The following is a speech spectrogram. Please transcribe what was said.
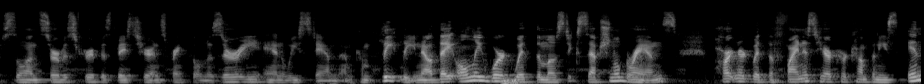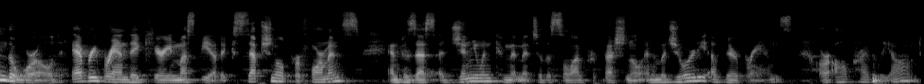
Salon Service Group is based here in Springfield, Missouri, and we stand them completely. Now, they only work with the most exceptional brands, partnered with the finest hair care companies in the world. Every brand they carry must be of exceptional performance and possess a genuine commitment to the salon professional, and a majority of their brands are all privately owned,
